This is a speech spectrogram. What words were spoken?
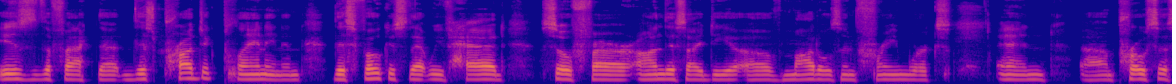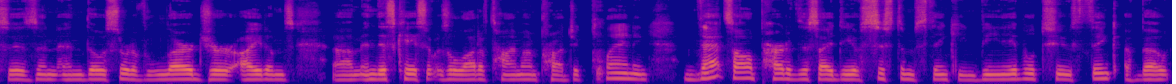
is the fact that this project planning and this focus that we've had so far on this idea of models and frameworks and um, processes and, and those sort of larger items. Um, in this case, it was a lot of time on project planning. That's all part of this idea of systems thinking, being able to think about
